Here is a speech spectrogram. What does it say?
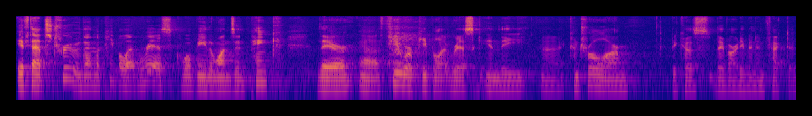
if that's true, then the people at risk will be the ones in pink. There are fewer people at risk in the uh, control arm because they've already been infected.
